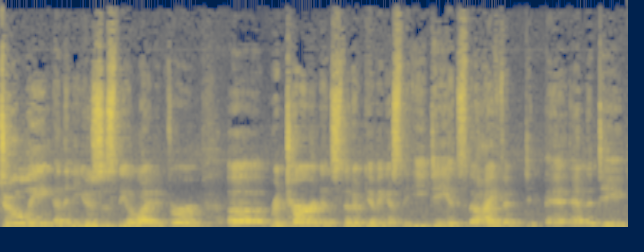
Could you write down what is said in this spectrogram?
duly, and then he uses the elided verb uh, returned instead of giving us the ed, it's the hyphen and the d,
